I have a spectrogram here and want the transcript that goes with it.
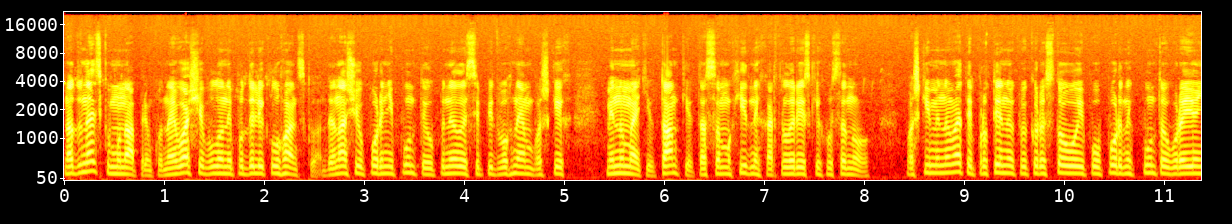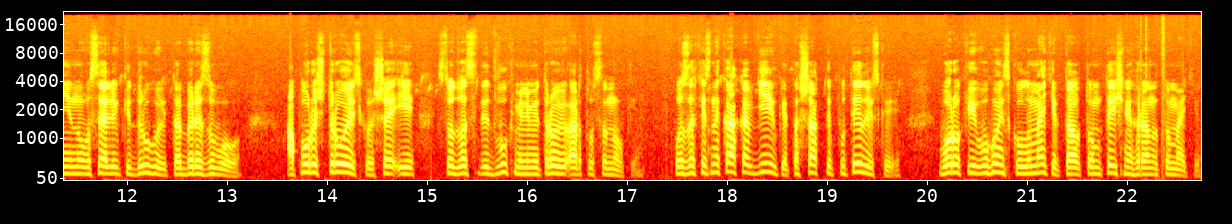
На Донецькому напрямку найважче було неподалік Луганського, де наші опорні пункти опинилися під вогнем важких мінометів, танків та самохідних артилерійських установок. Важкі міномети противник використовує по опорних пунктах у районі Новоселівки 2 та Березового, а поруч Троїцького ще і 122 мм артустановки. По захисниках Авдіївки та шахти Путилівської ворог вів вогонь з кулеметів та автоматичних гранатометів,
